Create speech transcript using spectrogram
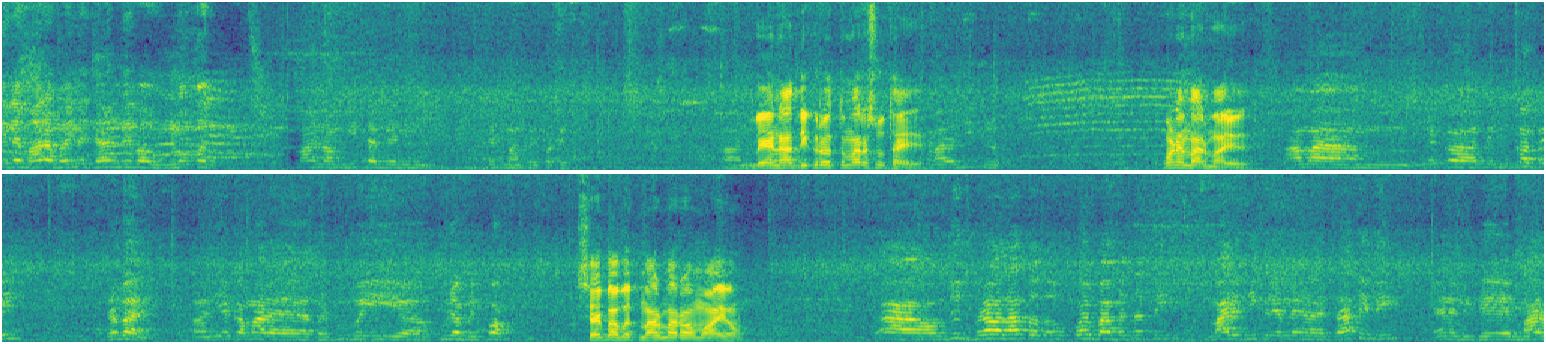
એટલે મારા ભાઈને જાન લેવા હુમલો કર્યો. મારું નામ ગીતાબેન જગમાનભાઈ પટેલ. બેન આ દીકરો તમારો શું થાય છે? મારો દીકરો. કોણે માર માર્યો છે? આમાં એક તે મુકાભાઈ રબારી અને એક અમારે પ્રભુભાઈ ભૂરાભાઈ ફોક શેય બાબત માર મારવામાં આવ્યો? આ દૂધ ભરાવા જતો હતો કોઈ બાબત નથી. મારી દીકરી એમને જાતી હતી એને લીધે માર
